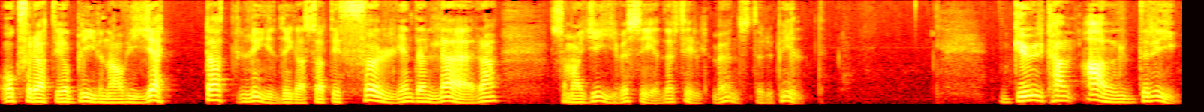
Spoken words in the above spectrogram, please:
och för att vi har blivit av hjärtat lydiga så att de följer den lära som har givits eder till mönsterbild. Gud kan aldrig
